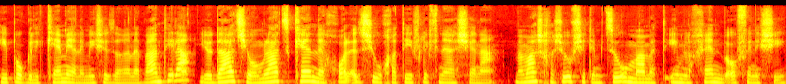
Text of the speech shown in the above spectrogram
היפוגליקמיה למי שזה רלוונטי לה, יודעת שמומלץ כן לאכול איזשהו חטיף לפני השינה. ממש חשוב שתמצאו מה מתאים לכן באופן אישי.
